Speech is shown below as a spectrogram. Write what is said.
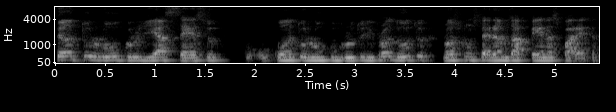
tanto lucro de acesso quanto lucro bruto de produto, nós consideramos apenas 40%.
